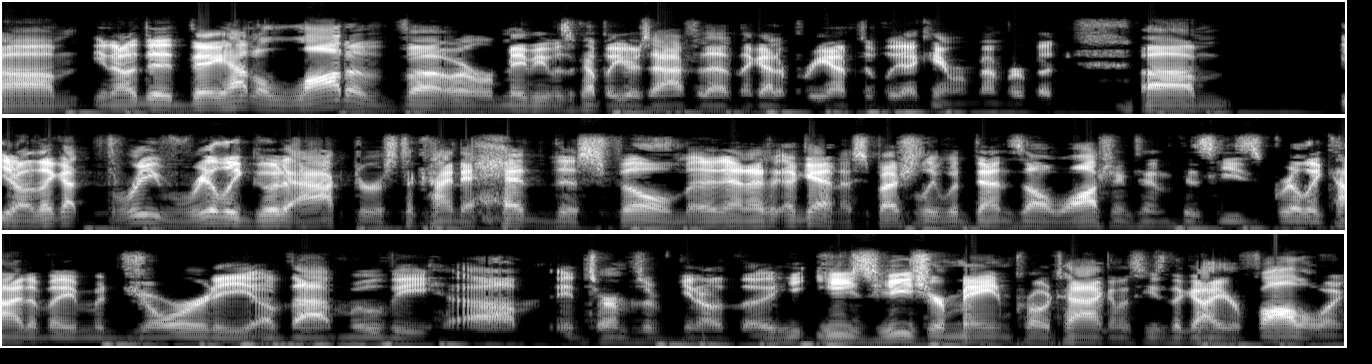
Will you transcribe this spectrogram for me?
Um, you know, they, they, had a lot of, uh, or maybe it was a couple of years after that, and they got it preemptively. I can't remember, but um, you know, they got three really good actors to kind of head this film, and, and again, especially with Denzel Washington, because he's really kind of a majority of that movie um, in terms of you know the he, he's he's your main protagonist, he's the guy you're following.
